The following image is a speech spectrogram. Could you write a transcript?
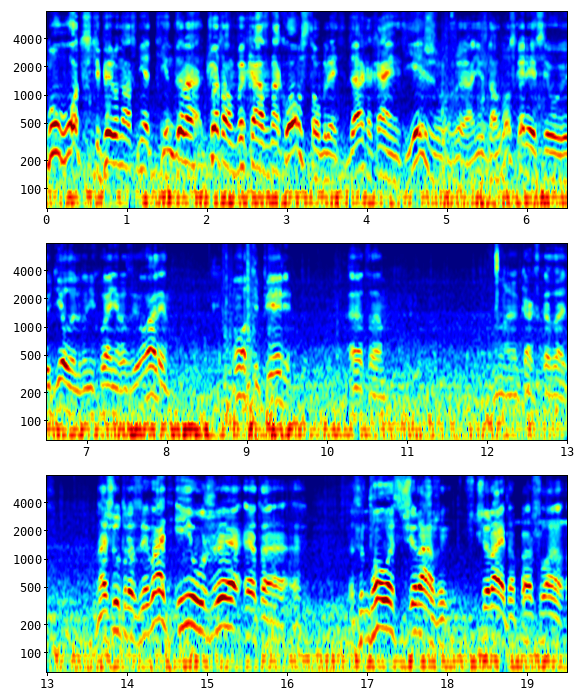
Ну вот, теперь у нас нет Тиндера. Что там, ВК знакомство, блядь, да, какая-нибудь есть же уже. Они же давно, скорее всего, ее делали, но нихуя не развивали. Ну вот теперь это, э, как сказать, начнут развивать и уже это новость вчера же, вчера это прошла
